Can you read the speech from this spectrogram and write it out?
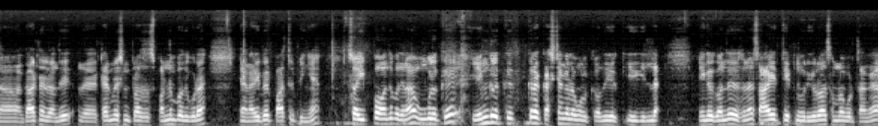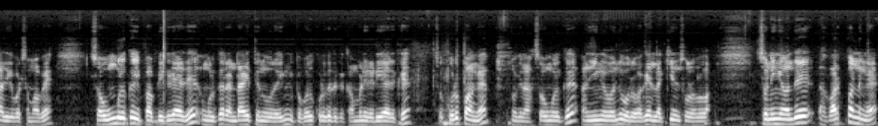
நான் கார்ட்னரில் வந்து அந்த டெர்மினேஷன் ப்ராசஸ் பண்ணும்போது கூட நிறைய பேர் பார்த்துருப்பீங்க. ஸோ இப்போ வந்து பார்த்திங்கன்னா உங்களுக்கு எங்களுக்கு இருக்கிற கஷ்டங்கள் உங்களுக்கு வந்து இல்லை. எங்களுக்கு வந்து சொன்னால் ஆயிரத்தி எட்நூறு ரூபா சம்பளம் கொடுத்தாங்க அதிகபட்சமாகவே ஸோ உங்களுக்கு இப்போ அப்படி கிடையாது. உங்களுக்கு ரெண்டாயிரத்தி நூறு இப்போ வந்து கொடுக்கறதுக்கு கம்பெனி ரெடியாக இருக்குது ஸோ கொடுப்பாங்க. ஓகேங்களா ஸோ உங்களுக்கு நீங்கள் வந்து ஒரு வகை லக்கின்னு சொல்லலாம். ஸோ நீங்கள் வந்து ஒர்க் பண்ணுங்கள்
